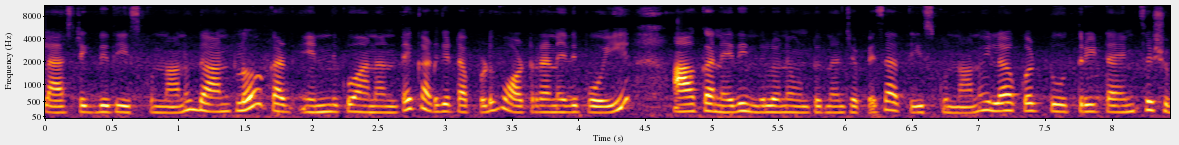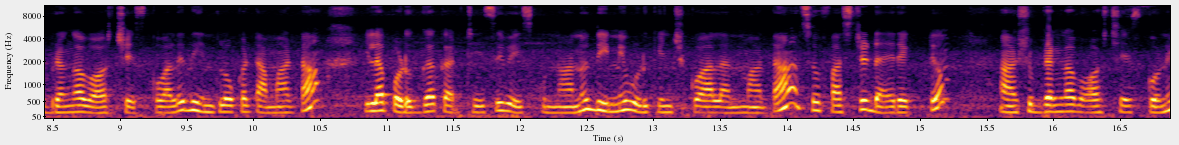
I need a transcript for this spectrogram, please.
ప్లాస్టిక్ది తీసుకున్నాను. దాంట్లో ఎందుకు అని అంటే కడిగేటప్పుడు వాటర్ అనేది పోయి ఆకు అనేది ఇందులోనే ఉంటుందని చెప్పేసి అది తీసుకున్నాను. ఇలా ఒక టూ త్రీ టైమ్స్ శుభ్రంగా వాష్ చేసుకోవాలి. దీంట్లో ఒక టమాటా ఇలా పొడుగ్గా కట్ చేసి వేసుకున్నాను. దీన్ని ఉడికించుకోవాలన్నమాట. సో ఫస్ట్ డైరెక్ట్ శుభ్రంగా వాష్ చేసుకొని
